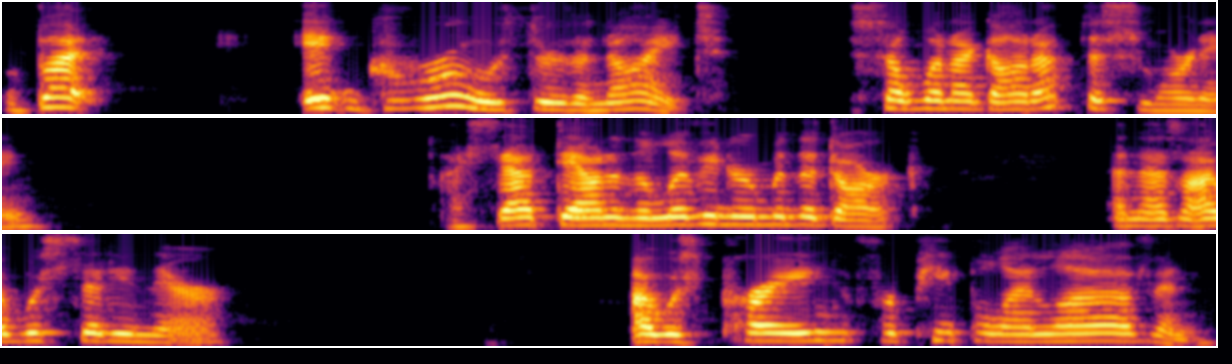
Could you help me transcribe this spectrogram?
But it grew through the night. So when I got up this morning, I sat down in the living room in the dark. And as I was sitting there, I was praying for people I love and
